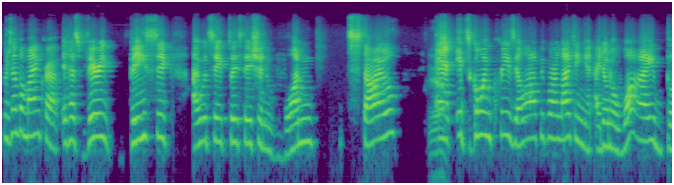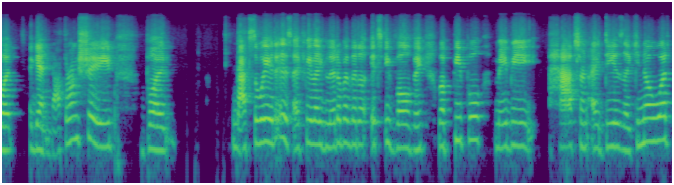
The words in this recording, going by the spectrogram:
for example, Minecraft, it has very basic, I would say PlayStation 1 style yeah, and it's going crazy. A lot of people are liking it. I don't know why, but again, not throwing shade, but that's the way it is. I feel like little by little it's evolving, but people maybe have certain ideas like, you know what,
